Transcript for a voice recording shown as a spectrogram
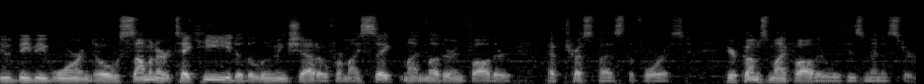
Dud Bibi warned, O summoner, take heed of the looming shadow. For my sake, my mother and father have trespassed the forest. Here comes my father with his minister.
